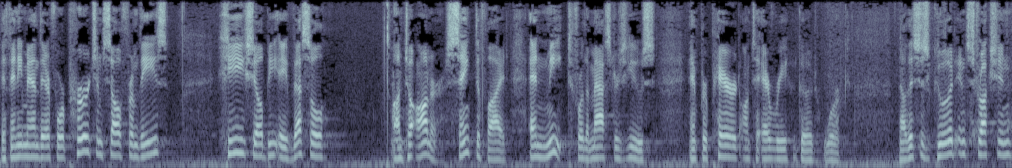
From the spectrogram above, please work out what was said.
If any man therefore purge himself from these, he shall be a vessel unto honor, sanctified and meet for the master's use, and prepared unto every good work. Now, this is good instruction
